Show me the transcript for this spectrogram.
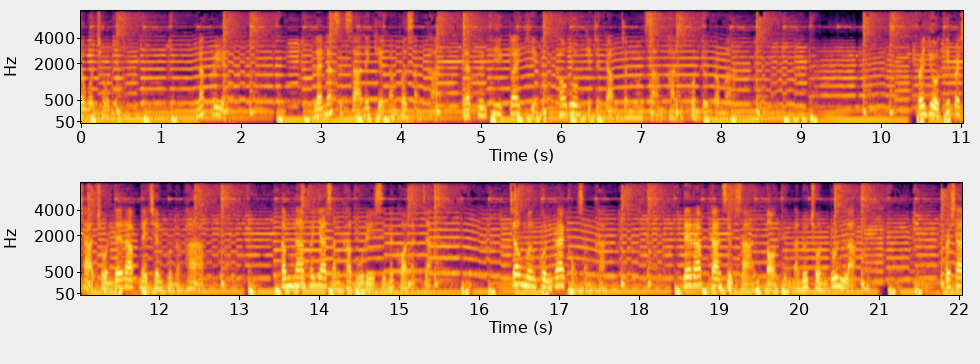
เยาวชน นักเรียน และนักศึกษาในเขตอำเภอสังขะและพื้นที่ใกล้เคียงเข้าร่วมกิจกรรมจำนวน 3,000 คนโดยประมาณ ประโยชน์ที่ประชาชนได้รับในเชิงคุณภาพ ตำนานพระยาสังคบุรีศรีนครอัจจ์เจ้าเมืองคนแรกของสังขะได้รับการสืบสานต่อถึงอนุชนรุ่นหลังประชา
